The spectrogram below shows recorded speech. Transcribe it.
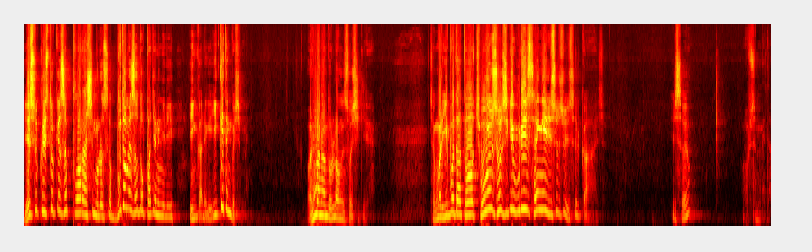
예수 그리스도께서 부활하심으로써 무덤에서 높아지는 일이 인간에게 있게 된 것입니다. 얼마나 놀라운 소식이에요. 정말 이보다 더 좋은 소식이 우리 생에 있을 수 있을까? 있어요? 없습니다.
